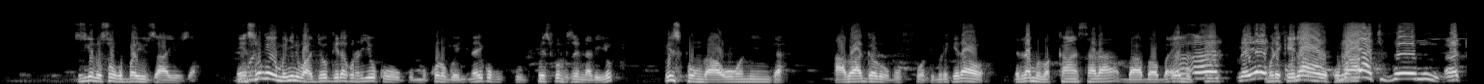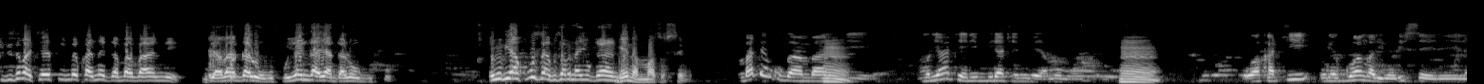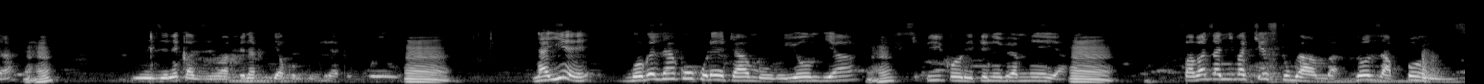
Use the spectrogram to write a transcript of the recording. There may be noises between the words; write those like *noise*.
kizigenda osobola okubayuzaayuza. Ensonga eyo mwenyini wajogerako naliyo ku mukolo gwe naliko ku- ku press conference naliyo principal ng'awooninga abaagala obufu nti mulekeraawo naddala mwe bakansala ba- ba- ba MP naye mulekeraawo kuba naye akiveemu akkirize bakyesimbeko alina egamba baane nti abaagala obufu ye nga ayagala obufu. Ebyo byakubuzabuza bannayuganda. Genda mu maaso ssebo. Mbadde nkugamba Mm. nti mu lyato eribbira temubeeramu muwanguzi Mm, wakati ng'eggwanga lino liseereera mhm, nze ne kaziba ffena tujja kuddukira tuggwewo mm, naye bw'ogezaako okuleeta mbu oluyombya mhm, sipiika oleete n'ebya meeya mm. fe abazannyi ba chess tugamba those are pawns.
